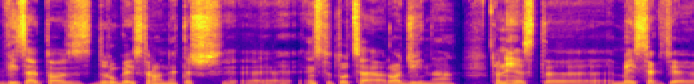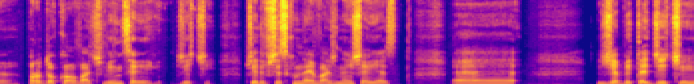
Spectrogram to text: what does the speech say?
Widzę to z drugiej strony. Też e, instytucja rodzina to nie jest e, miejsce, gdzie produkować więcej dzieci. Przede wszystkim najważniejsze jest, e, żeby te dzieci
